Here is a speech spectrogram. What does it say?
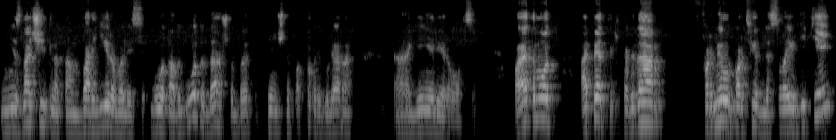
незначительно там варьировались год от года, да, чтобы этот денежный поток регулярно э, генерировался. Поэтому вот, опять-таки, когда формирую портфель для своих детей,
